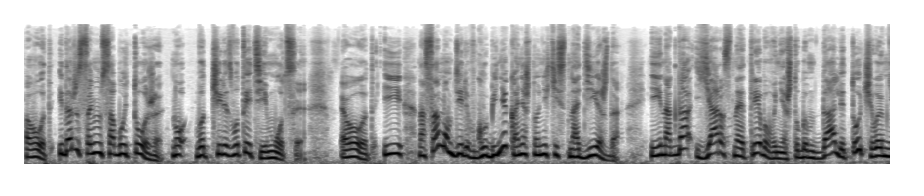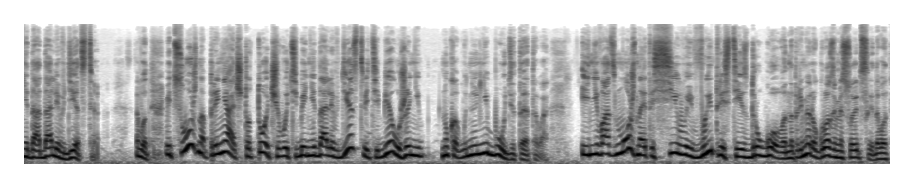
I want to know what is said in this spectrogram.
вот, и даже с самим собой тоже, но вот через вот эти эмоции, вот. И на самом деле в глубине, конечно, у них есть надежда. И иногда яростное требование, чтобы им дали то, чего им не додали в детстве. Вот. Ведь сложно принять, что то, чего тебе не дали в детстве, тебе уже не, ну, как бы, ну, не будет этого. И невозможно это силой вытрясти из другого, например, угрозами суицида. Вот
